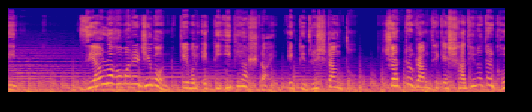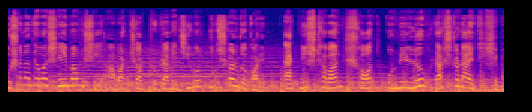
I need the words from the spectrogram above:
দিন। জিয়াউর রহমানের জীবন কেবল একটি ইতিহাস নয়, একটি দৃষ্টান্ত। চট্টগ্রাম থেকে স্বাধীনতার ঘোষণা দেওয়া সেই মানুষই আবার চট্টগ্রামে জীবন উৎসর্গ করেন। এক নিষ্ঠাবান, সৎ ও নির্লোভ রাষ্ট্রনায়ক হিসেবে।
